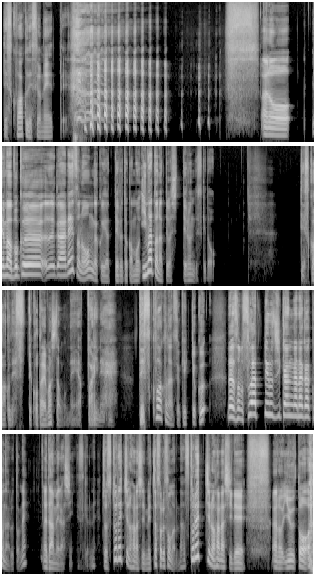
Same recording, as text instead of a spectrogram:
デスクワークですよねって。あのいやまあ僕がねその音楽やってるとかも今となっては知ってるんですけどデスクワークですって答えましたもんねやっぱりね。デスクワークなんですよ結局。だからその座ってる時間が長くなるとねダメらしいんですけどね。ちょストレッチの話でめっちゃそれそうなるな。ストレッチの話であの言うと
